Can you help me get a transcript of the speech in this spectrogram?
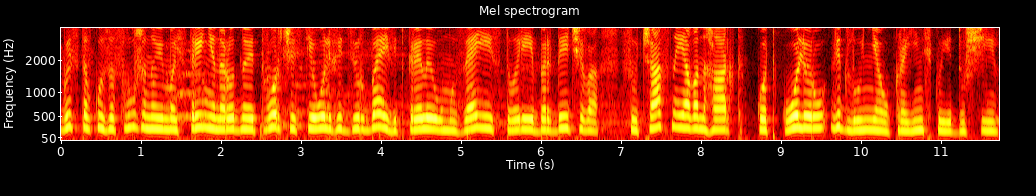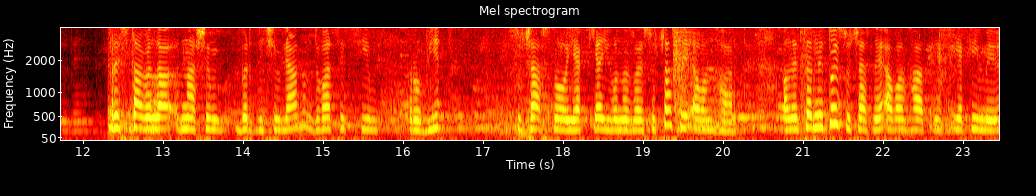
Виставку заслуженої майстрині народної творчості Ольги Дзюрбей відкрили у музеї історії Бердичева. Сучасний авангард, код кольору, відлуння української душі. Представила нашим бердичівлянам 27 робіт сучасного, як я його називаю, сучасний авангард. Але це не той сучасний авангард, який ми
